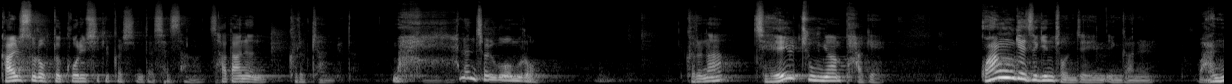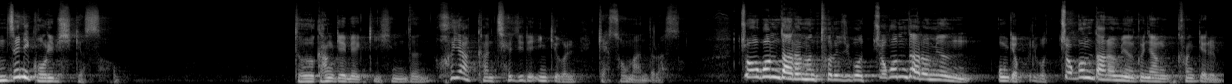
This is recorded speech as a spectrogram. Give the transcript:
갈수록 더 고립시킬 것입니다. 세상은. 사단은 그렇게 합니다. 많은 즐거움으로. 그러나 제일 중요한 파괴, 관계적인 존재인 인간을 완전히 고립시켰어. 더 관계 맺기 힘든 허약한 체질의 인격을 계속 만들었어. 조금 다르면 틀어지고 조금 다르면 옮겨버리고 조금 다르면 그냥 관계를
